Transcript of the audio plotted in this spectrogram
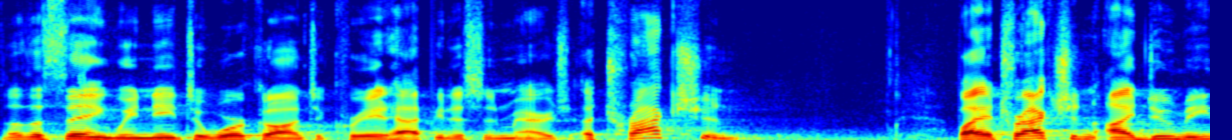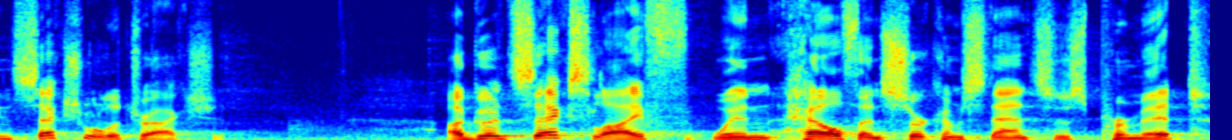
another thing we need to work on to create happiness in marriage, attraction. By attraction, I do mean sexual attraction. A good sex life, when health and circumstances permit,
